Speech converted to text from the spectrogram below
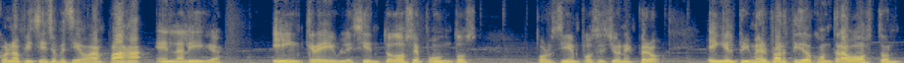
con la eficiencia ofensiva más baja en la liga. Increíble, 112 puntos por 100 posesiones. Pero en el primer partido contra Boston,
